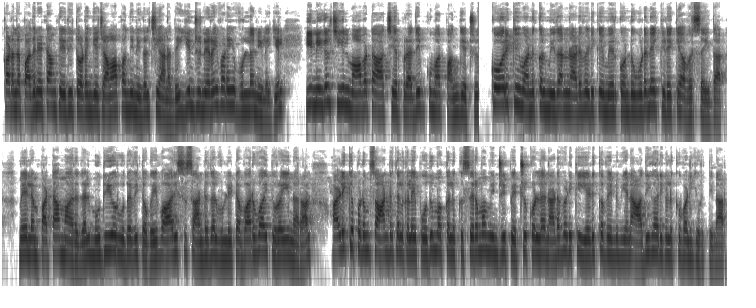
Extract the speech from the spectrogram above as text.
கடந்த பதினெட்டாம் தேதி தொடங்கிய ஜமாபந்தி நிகழ்ச்சியானது இன்று நிறைவடைய உள்ள நிலையில் இந்நிகழ்ச்சியில் மாவட்ட ஆட்சியர் பிரதீப்குமார் பங்கேற்று கோரிக்கை மனுக்கள் மீதான நடவடிக்கை மேற்கொண்டு உடனே கிடைக்க அவர் செய்தார். மேலும் பட்டா மாறுதல் முதியோர் உதவித்தொகை வாரிசு சான்றிதழ் உள்ளிட்ட வருவாய் துறையினரால் அளிக்கப்படும் சான்றிதழ்களை பொதுமக்களுக்கு சிரமமின்றி பெற்றுக்கொள்ள நடவடிக்கை எடுக்க வேண்டும் என அதிகாரிகளுக்கு வலியுறுத்தினார்.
